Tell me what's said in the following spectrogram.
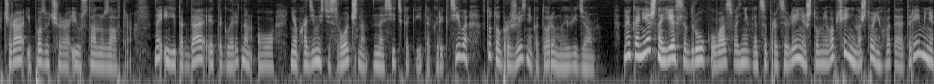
вчера, и позавчера, и устану завтра. И тогда это говорит нам о необходимости срочно носить какие-то коррективы в тот образ жизни, который мы ведем. Ну и, конечно, если вдруг у вас возникнет сопротивление, что мне вообще ни на что не хватает времени,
